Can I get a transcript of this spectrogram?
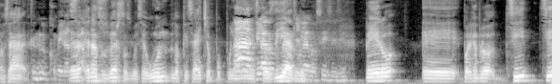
O sea, no era- eran sus versos, güey, según lo que se ha hecho popular Ah, en claro, estos días, güey. claro, sí, sí, sí. Pero, eh, por ejemplo, sí, sí,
